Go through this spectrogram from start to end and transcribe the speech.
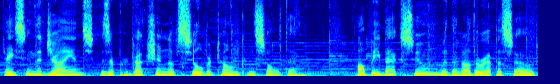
Facing the Giants is a production of Silvertone Consulting. I'll be back soon with another episode.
